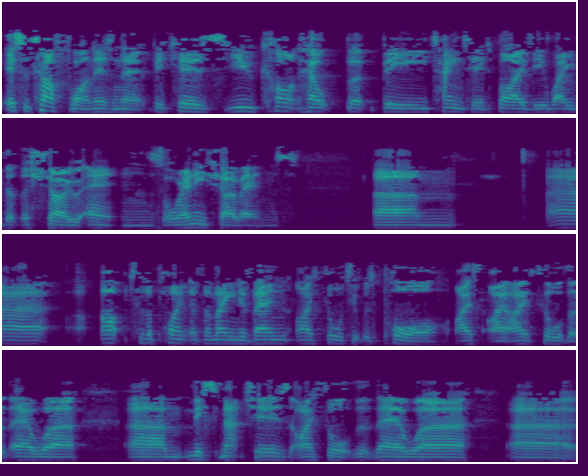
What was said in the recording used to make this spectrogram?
It's a tough one, isn't it? Because you can't help but be tainted by the way that the show ends, or any show ends. Um, uh, up to the point of the main event, I thought it was poor. I, I, I thought that there were um, mismatches. I thought that there were uh,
